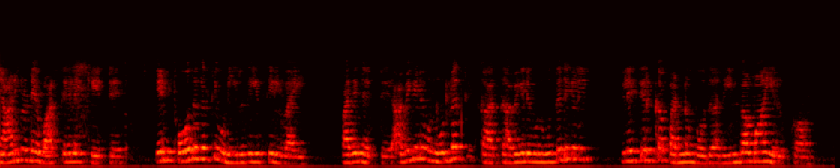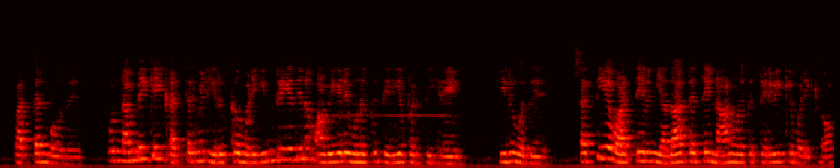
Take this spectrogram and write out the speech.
ஞானிகளுடைய வார்த்தைகளை கேட்டு என் போதகத்தை உன் இருதயத்தில் வை. பதினெட்டு அவைகளை உன் உள்ளத்தில் காத்து அவைகளை உன் உதடுகளில் இழைத்திருக்க பண்ணும்போது அது இன்பமாயிருக்கும். பத்தொன்பது உன் நம்பிக்கை கர்த்தர் மேல் இருக்கும்படி இன்றைய தினம் அவைகளை உனக்கு தெரியப்படுத்துகிறேன். இருபது சத்திய வார்த்தைகளின் யதார்த்தத்தை நான் உனக்கு தெரிவிக்கும்படிக்கும்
